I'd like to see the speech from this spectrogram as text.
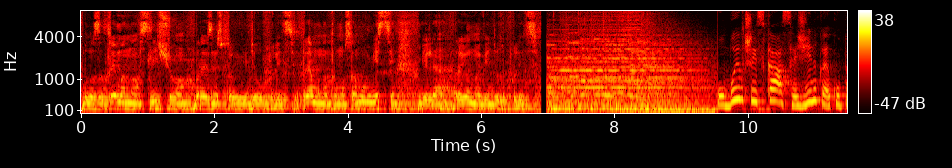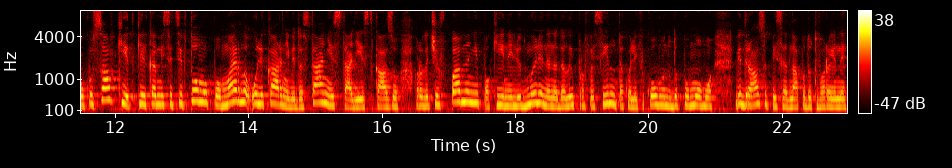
було затримано слідчого Березнівського відділу поліції прямо на тому самому місці біля районного відділу поліції. Убивчий сказ. Жінка, яку покусав кіт кілька місяців тому, померла у лікарні від останньої стадії сказу. Родичі впевнені, покійній Людмилі не надали професійну та кваліфіковану допомогу відразу після нападу тварини.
